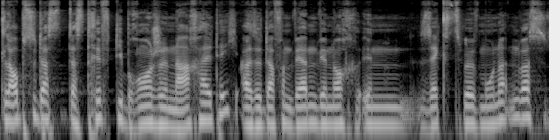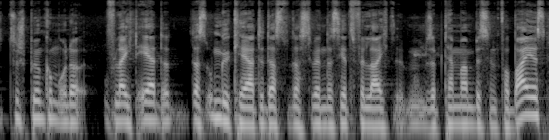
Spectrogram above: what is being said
glaubst du, dass das trifft die Branche nachhaltig? Also davon werden wir noch in sechs, zwölf Monaten was zu spüren kommen oder vielleicht eher das Umgekehrte, dass, dass wenn das jetzt vielleicht im September ein bisschen vorbei ist,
